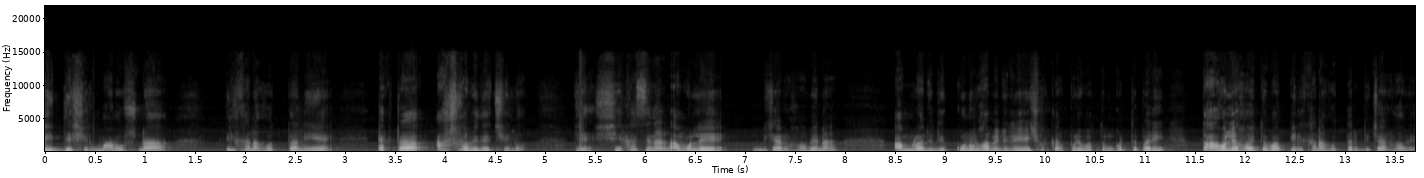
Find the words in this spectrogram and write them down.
এই দেশের মানুষ না, পিলখানা হত্যা নিয়ে একটা আশা বেঁধেছিল যে শেখ হাসিনার আমলে বিচার হবে না। আমরা যদি কোনোভাবে যদি এই সরকার পরিবর্তন করতে পারি, তাহলে হয়তো বা পিলখানা হত্যার বিচার হবে।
